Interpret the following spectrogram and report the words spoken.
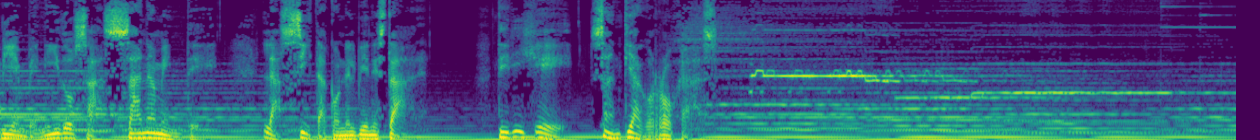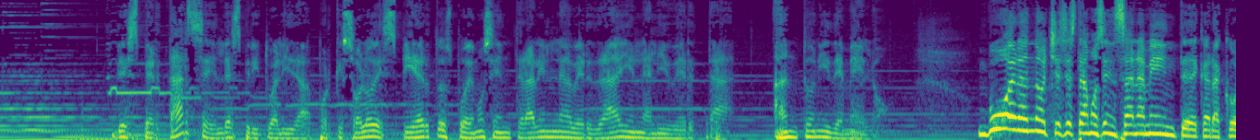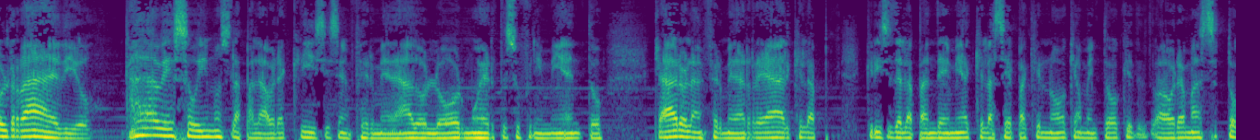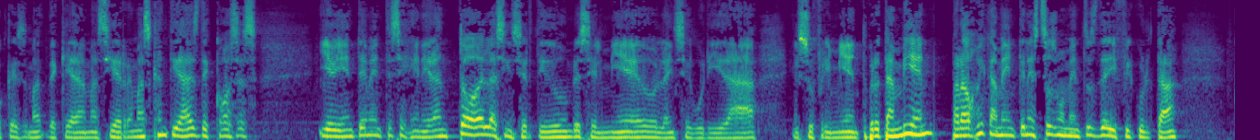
Bienvenidos a Sanamente, la cita con el bienestar. Dirige Santiago Rojas. despertarse en la espiritualidad, porque solo despiertos podemos entrar en la verdad y en la libertad. Anthony de Melo. Buenas noches, estamos en Sanamente de Caracol Radio. Cada vez oímos la palabra crisis, enfermedad, dolor, muerte, sufrimiento. Claro, la enfermedad real, que la crisis de la pandemia, que la cepa que no, que aumentó, que ahora más toques más de queda, más cierre, más cantidades de cosas y evidentemente se generan todas las incertidumbres, el miedo, la inseguridad, el sufrimiento, pero también, paradójicamente, en estos momentos de dificultad,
